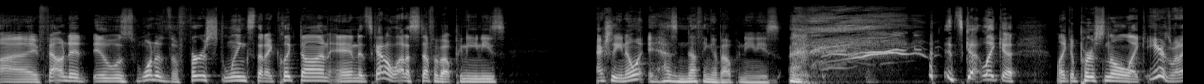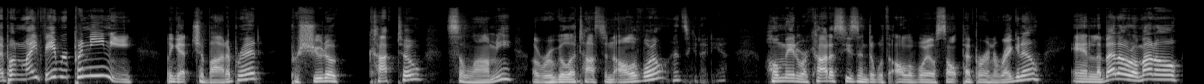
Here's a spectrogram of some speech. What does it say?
I found it. It was one of the first links that I clicked on, and it's got a lot of stuff about paninis. Actually, you know what? It has nothing about paninis. it's got like a like a personal like. Here's what I put in my favorite panini. We got ciabatta bread, prosciutto cotto, salami, arugula tossed in olive oil. That's a good idea. Homemade ricotta seasoned with olive oil, salt, pepper, and oregano, and labello romano.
